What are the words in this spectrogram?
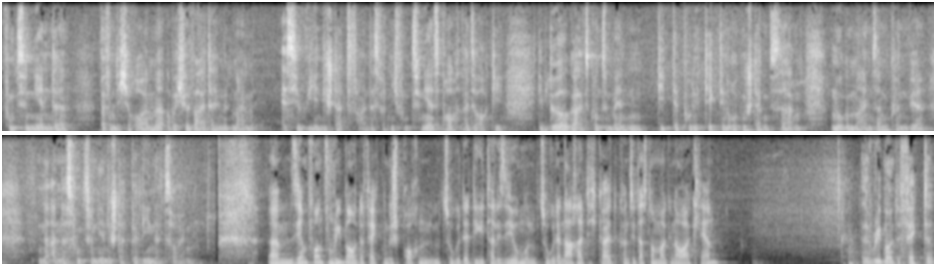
funktionierende öffentliche Räume, aber ich will weiterhin mit meinem SUV in die Stadt fahren. Das wird nicht funktionieren. Es braucht also auch die, die Bürger als Konsumenten, die der Politik den Rücken stärken, zu sagen, nur gemeinsam können wir eine anders funktionierende Stadt Berlin erzeugen. Ähm, Sie haben vorhin von Rebound-Effekten gesprochen im Zuge der Digitalisierung und im Zuge der Nachhaltigkeit. Können Sie das nochmal genau erklären? Also Rebound-Effekte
